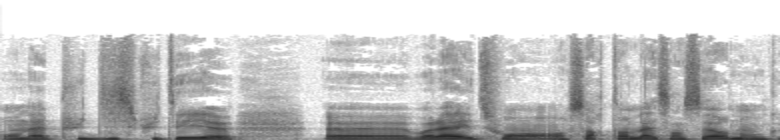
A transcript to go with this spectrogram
on a pu discuter, voilà, et tout en, sortant de l'ascenseur. Donc,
